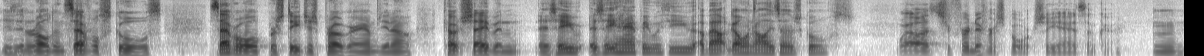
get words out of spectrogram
He's enrolled in several schools, several prestigious programs. You know, Coach Saban is he is he happy with you about going to all these other schools? Well, it's for a different sport, so yeah, it's okay. Mm.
